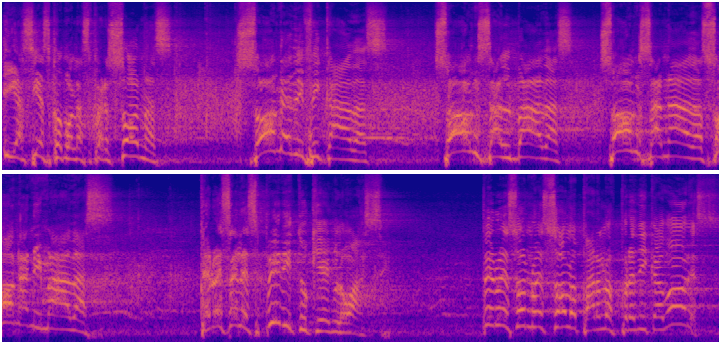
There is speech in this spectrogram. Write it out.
Y así es como las personas son edificadas, son salvadas, son sanadas, son animadas. Pero es el Espíritu quien lo hace. Pero eso no es solo para los predicadores.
